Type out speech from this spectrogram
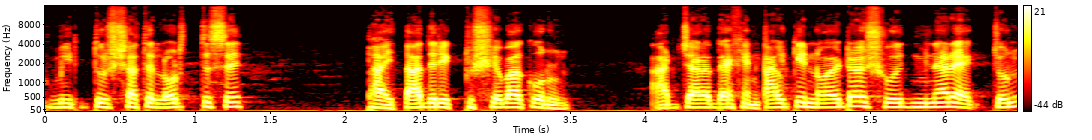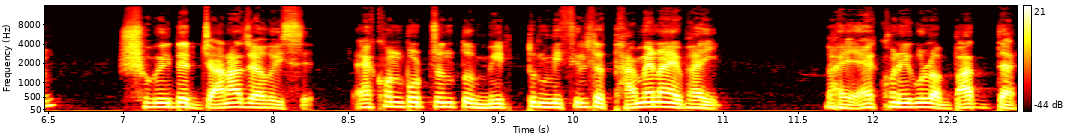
মৃত্যুর সাথে লড়তেছে, ভাই তাদের একটু সেবা করুন। আর যারা দেখেন, কালকে নয়টায় শহীদ মিনারে একজন শহীদের জানাজা হয়েছে এখন পর্যন্ত মৃত্যুর মিছিলটা থামে নাই ভাই। ভাই, এখন এগুলো বাদ দেন।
